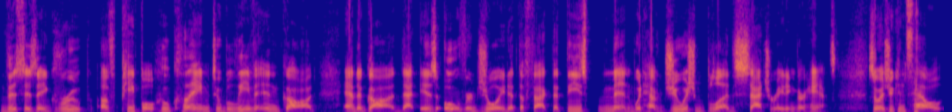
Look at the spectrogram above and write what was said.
This is a group of people who claim to believe in God and a God that is overjoyed at the fact that these men would have Jewish blood saturating their hands. So, as you can tell,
